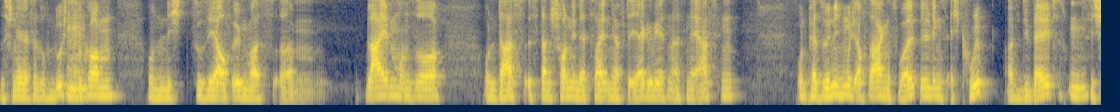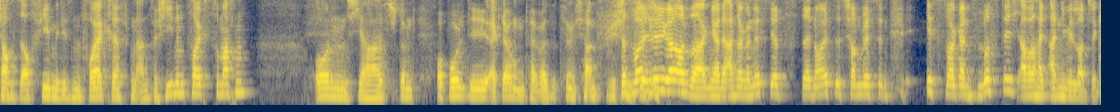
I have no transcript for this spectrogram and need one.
das schnell versuchen durchzubekommen und nicht zu sehr auf irgendwas ähm, bleiben und so. Und das ist dann schon in der zweiten Hälfte eher gewesen als in der ersten. Und persönlich muss ich auch sagen, das Worldbuilding ist echt cool. Also die Welt, sie schaffen es auch viel mit diesen Feuerkräften an verschiedenem Zeugs zu machen. Und ja, Das stimmt, obwohl die Erklärungen teilweise ziemlich hanebüchen Das wollte ich gerade auch sagen. Ja, der Antagonist jetzt, der neueste, ist schon ein bisschen, ist zwar ganz lustig, aber halt Anime-Logic.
